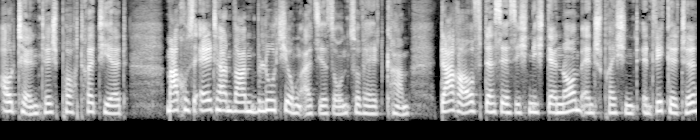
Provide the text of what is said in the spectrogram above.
authentisch porträtiert. Markus Eltern waren blutjung, als ihr Sohn zur Welt kam. Darauf, dass er sich nicht der Norm entsprechend entwickelte,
